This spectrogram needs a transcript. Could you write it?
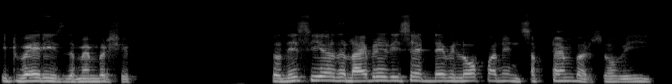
It varies the membership. So this year the library said they will open in September. So we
